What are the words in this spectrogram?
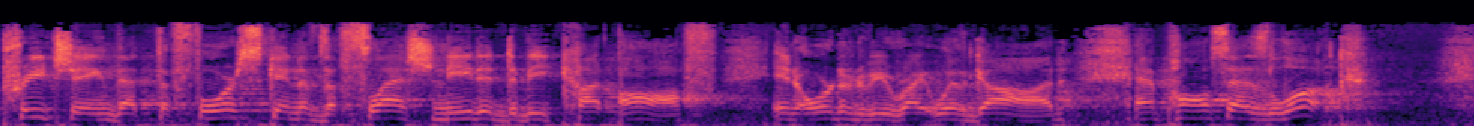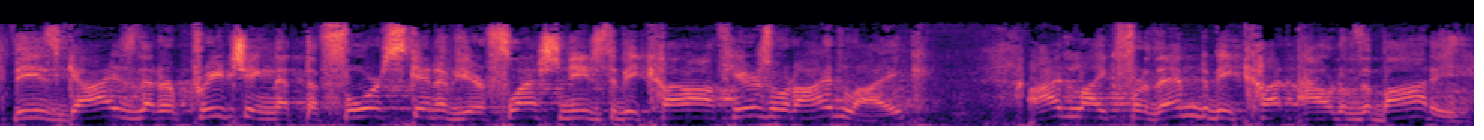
preaching that the foreskin of the flesh needed to be cut off in order to be right with God. And Paul says, look, these guys that are preaching that the foreskin of your flesh needs to be cut off, here's what I'd like. I'd like for them to be cut out of the body.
